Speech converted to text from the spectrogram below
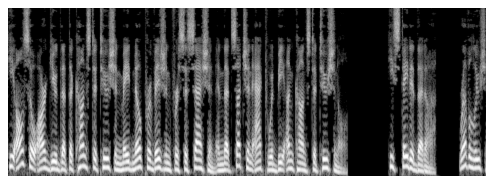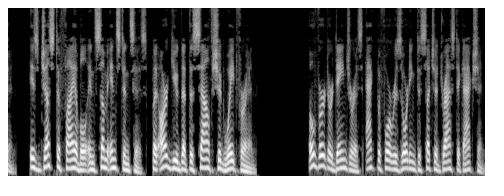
He also argued that the Constitution made no provision for secession and that such an act would be unconstitutional. He stated that a «revolution» is justifiable in some instances, but argued that the South should wait for an overt or dangerous act before resorting to such a drastic action.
